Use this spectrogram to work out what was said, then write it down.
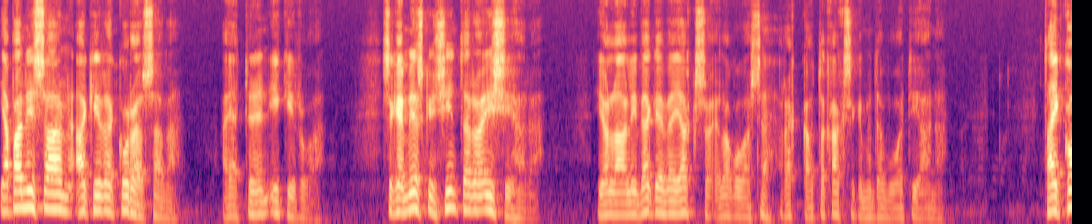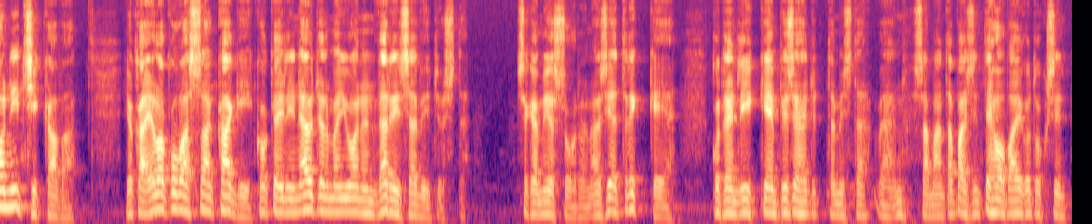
Japanissa on Akira Kurosawa, ajattelen Ikirua, sekä myöskin Shintaro Ishihara, jolla oli väkevä jakso elokuvassa Rakkautta 20-vuotiaana. Tai Kon Ichikawa, joka elokuvassaan Kagi kokeili näytelmäjuonen värisävytystä sekä myös suoranaisia trikkejä, kuten liikkeen pysähdyttämistä vähän samantapaisin tehovaikutuksin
